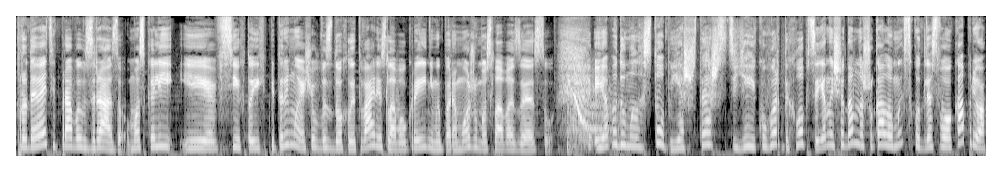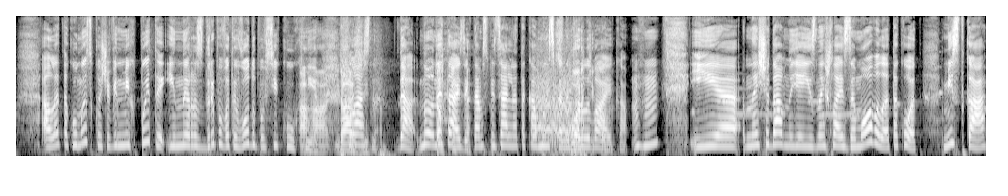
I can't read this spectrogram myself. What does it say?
Продавець відправив зразу. Москалі і всі, хто їх підтримує, щоб ви здохли тварі. Слава Україні! Ми переможемо. Слава ЗСУ. І я подумала: стоп, я ж теж з цієї когорти хлопця. Я нещодавно шукала миску для свого капріо, але таку миску, щоб він міг пити і не роздрипувати воду по всій кухні. Ага, і Тазик. Класно. Да, ну не тазик, там спеціальна така миска, не бортиком. проливайка. Угу. І е, нещодавно я її знайшла і замовила. Так от, містка,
